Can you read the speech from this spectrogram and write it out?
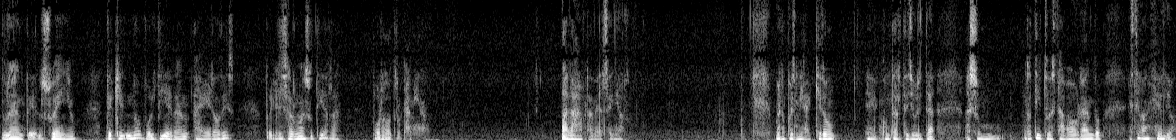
durante el sueño de que no volvieran a Herodes, regresaron a su tierra por otro camino. Palabra del Señor. Bueno, pues mira, quiero eh, contarte yo ahorita, hace un ratito estaba orando este Evangelio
